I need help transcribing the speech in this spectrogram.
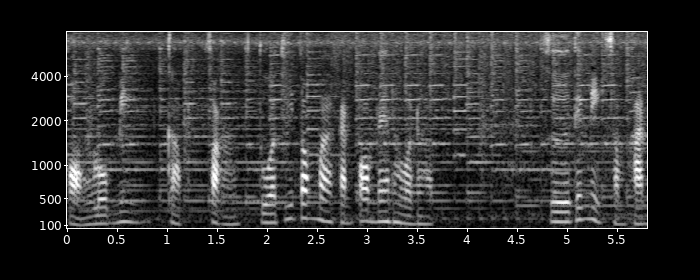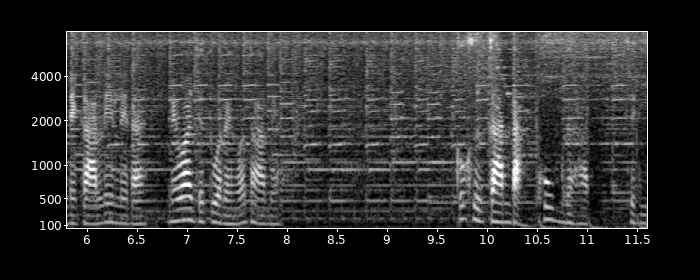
ของโรมมิ่งกับฝั่งตัวที่ต้องมากันป้อมแน่นอนนะครับ คือเทคนิคสำคัญในการเล่นเลยนะ ไม่ว่าจะตัวไหนก็ตามเนี่ย ก็คือการดักพุ่มนะครับ จะดี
